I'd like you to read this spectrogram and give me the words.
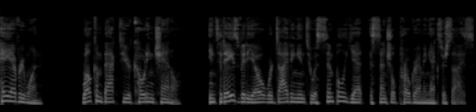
Hey everyone! Welcome back to your coding channel. In today's video, we're diving into a simple yet essential programming exercise.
